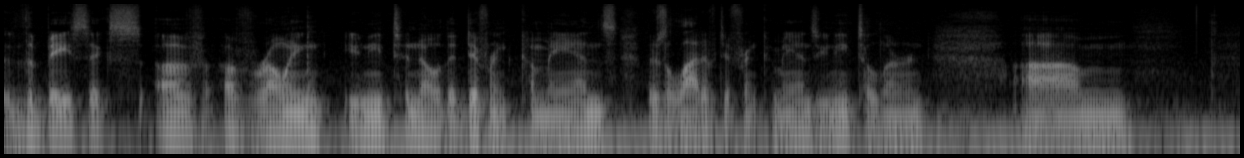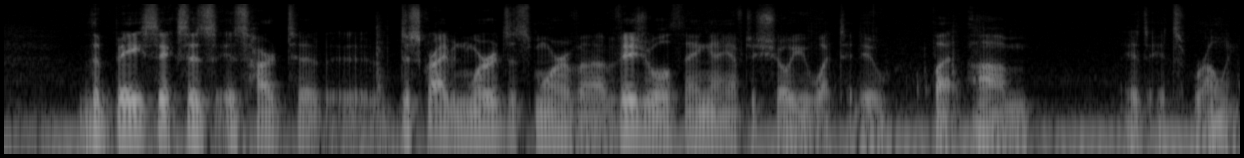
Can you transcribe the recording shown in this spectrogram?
the basics of, of rowing. You need to know the different commands. There's a lot of different commands you need to learn. Um, the basics is, is hard to uh, describe in words. It's more of a visual thing. I have to show you what to do. But um, it, it's rowing.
